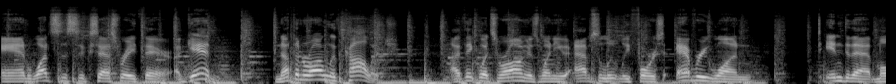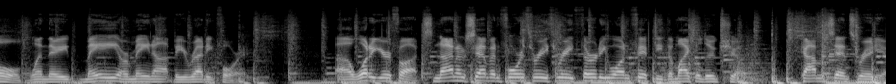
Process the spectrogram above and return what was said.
And what's the success rate there? Again, nothing wrong with college. I think what's wrong is when you absolutely force everyone into that mold when they may or may not be ready for it. Uh, what are your thoughts? 907 433 3150, The Michael Duke Show. Common Sense Radio.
